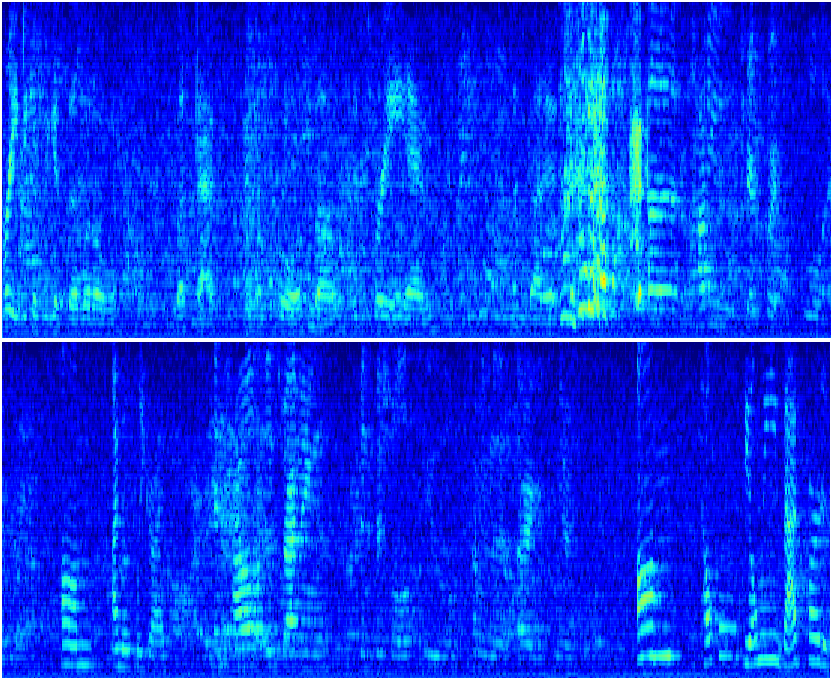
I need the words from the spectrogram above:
free because we get the little bus pass from school, so it's free and that's about it. uh, how do you transport to school every day? Um, I mostly drive. And how is driving beneficial to coming to our commuter school? Um, it's helpful. The only bad part is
